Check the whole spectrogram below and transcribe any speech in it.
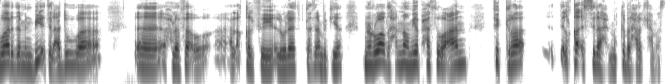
واردة من بيئة العدو آه، حلفائه على الأقل في الولايات المتحدة الأمريكية من الواضح أنهم يبحثوا عن فكرة إلقاء السلاح من قبل حركة حماس.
